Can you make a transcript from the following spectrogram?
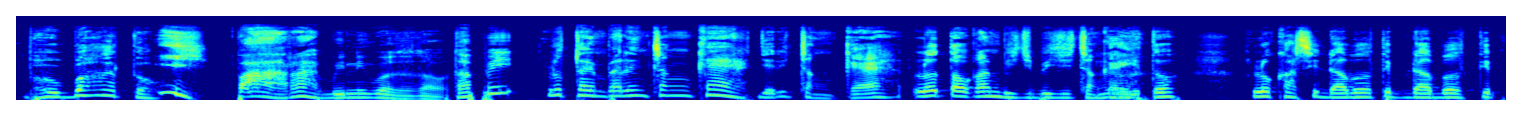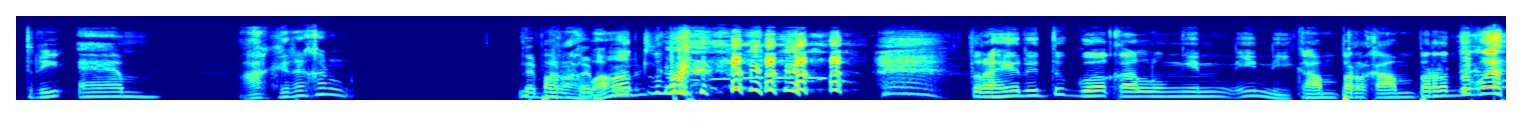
Bau banget tuh Ih, parah bini gue tuh tau. Tapi lu tempelin cengkeh jadi cengkeh lu tau kan biji-biji cengkeh itu lu kasih double tip double tip 3M akhirnya kan Tempel- parah tempel. banget lu. Terakhir itu gua kalungin ini kamper-kamper tuh kan.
